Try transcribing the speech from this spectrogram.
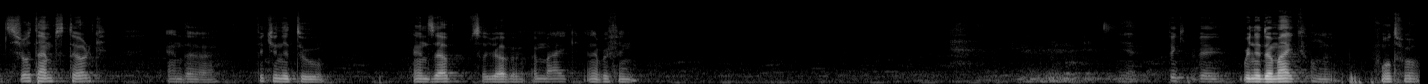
it's your time to talk, and uh, I think you need to hands up so you have a, a mic and everything. Yeah, I think the, we need a mic on the front row.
